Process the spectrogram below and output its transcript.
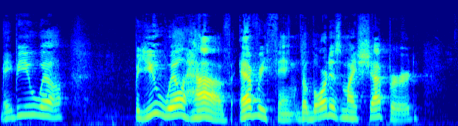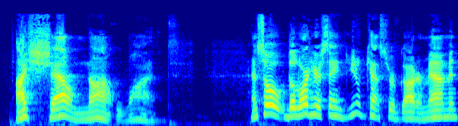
Maybe you will. But you will have everything. The Lord is my shepherd. I shall not want. And so the Lord here is saying, you can't serve God or mammon.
